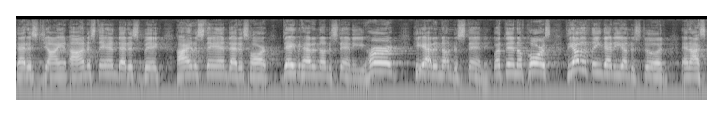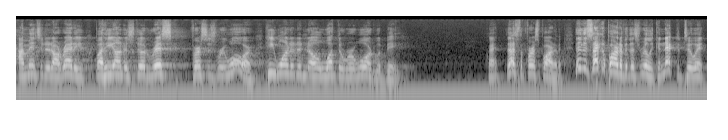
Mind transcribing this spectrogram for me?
that it's giant. I understand that it's big. I understand that it's hard. David had an understanding. He heard, he had an understanding. But then, of course, the other thing that he understood, and I, I mentioned it already, but he understood risk versus reward. He wanted to know what the reward would be. Okay? That's the first part of it. Then the second part of it that's really connected to it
